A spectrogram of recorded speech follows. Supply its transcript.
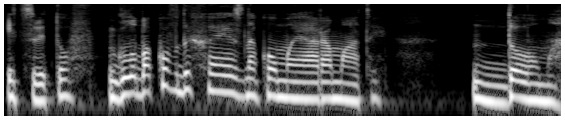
и цветов, глубоко вдыхая знакомые ароматы. Дома.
